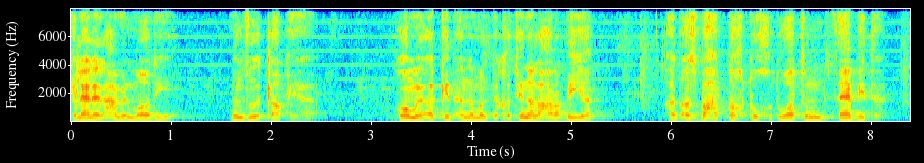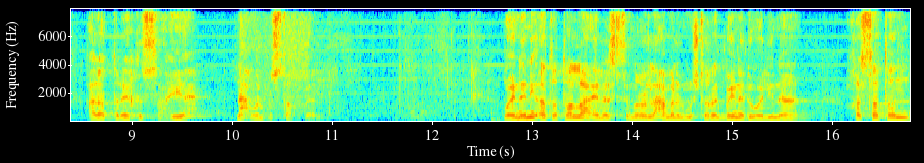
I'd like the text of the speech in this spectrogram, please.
خلال العام الماضي منذ إطلاقها. هو ما يؤكد أن منطقتنا العربية قد أصبحت تخطو خطوات ثابتة على الطريق الصحيح نحو المستقبل. وإنني أتطلع إلى استمرار العمل المشترك بين دولنا خاصة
